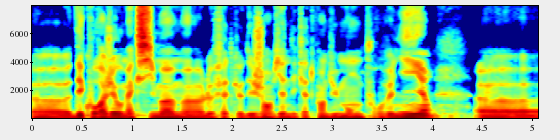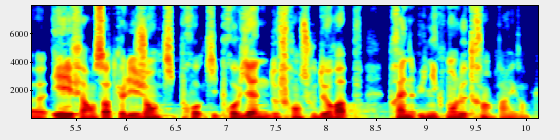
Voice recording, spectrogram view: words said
Euh, décourager au maximum le fait que des gens viennent des quatre coins du monde pour venir et faire en sorte que les gens qui proviennent de France ou d'Europe prennent uniquement le train, par exemple.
